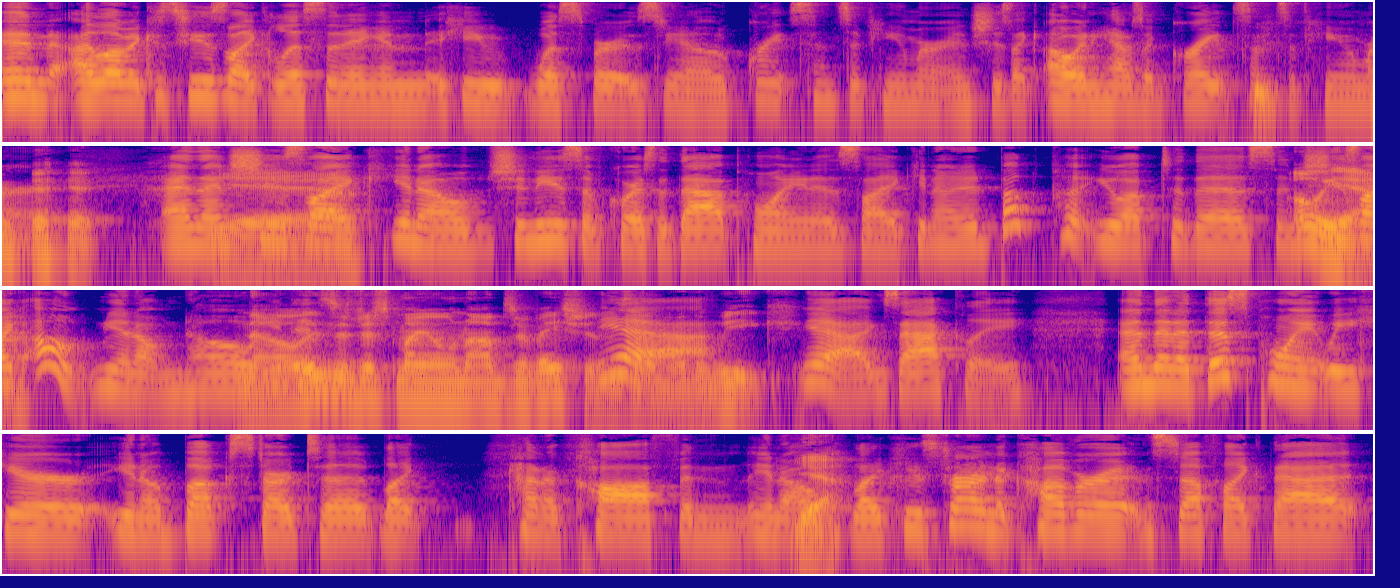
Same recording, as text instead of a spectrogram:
And I love it because he's like listening and he whispers, you know, great sense of humor. And she's like, oh, and he has a great sense of humor. And then she's like, you know, Chanice, of course, at that point is like, you know, did Buck put you up to this? And Oh, she's yeah. like, oh, you know, no. no, these are just my own observations Yeah. over the week. Yeah, exactly. And then at this point, we hear, you know, Buck start to like kind of cough and, you know, Yeah. like he's trying to cover it and stuff like that.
